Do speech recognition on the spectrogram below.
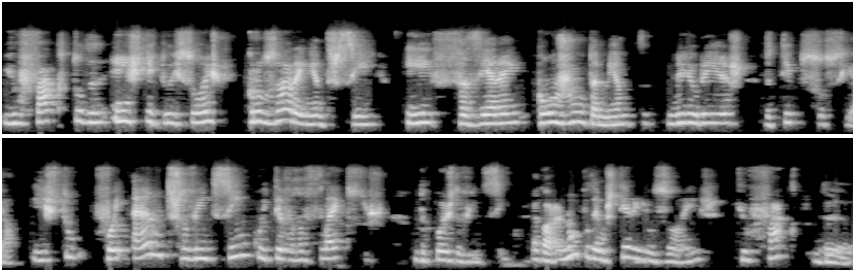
e o facto de instituições cruzarem entre si e fazerem conjuntamente melhorias de tipo social. Isto foi antes do 25 e teve reflexos depois do 25. Agora, não podemos ter ilusões que o facto de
